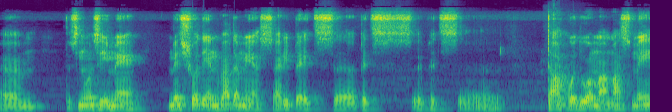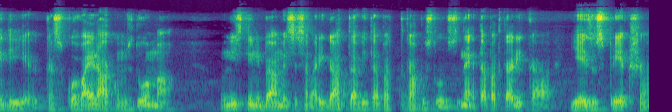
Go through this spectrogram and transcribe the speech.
Um, tas nozīmē, mēs šodien vadāmies arī pēc, pēc, pēc tā, ko domā masu mēdīja, kas, ko vairākums domā. Un īstenībā mēs esam arī gatavi tāpat kā apustulis, ne, tāpat kā arī kā Jēzus priekšā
